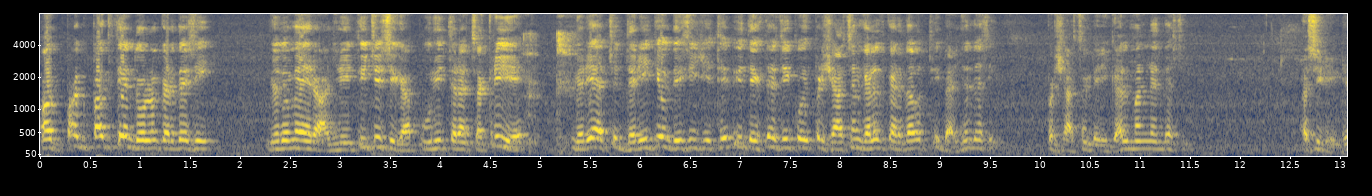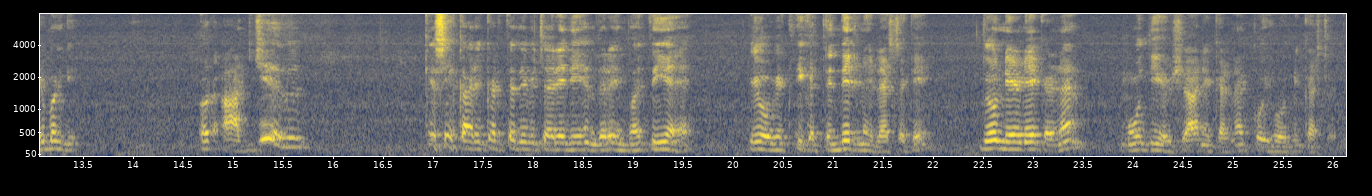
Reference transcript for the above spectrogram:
ਔਰ ਪਗ ਪਗ ਤੇ ਅੰਦੋਲਨ ਕਰਦੇ ਸੀ। ਜਦੋਂ ਮੈਂ ਰਾਜਨੀਤੀ 'ਚ ਸੀਗਾ, ਪੂਰੀ ਤਰ੍ਹਾਂ ਸਕਰੀ ਹੈ ਮੇਰੇ ਹੱਥ 'ਚ ਦਰੀ ਤੇ ਹੁੰਦੀ ਸੀ, ਜਿੱਥੇ ਵੀ ਦੇਖਦਾ ਸੀ, ਕੋਈ ਪ੍ਰਸ਼ਾਸਨ ਗਲਤ ਕਰਦਾ, ਉੱਥੇ ਬਹਿ ਜਾਂਦਾ ਸੀ। ਪ੍ਰਸ਼ਾਸਨ ਮੇਰੀ ਗੱਲ ਮੰਨ ਲੈਂਦਾ ਸੀ। ਅਸੀਂ ਲੀਡਰ ਬਣ ਗਏ। ਔਰ ਅੱਜ ਕਿਸੇ ਕਾਰਜਕਰਤਾ ਦੇ ਵਿਚਾਰੇ ਦੇ ਅੰਦਰ ਹਿੰਮਤ ਨਹੀਂ ਹੈ ਕਿ ਉਹ ਵਿਅਕਤੀਗਤ ਨਿਰਣੇ ਲੈ ਸਕੇ। ਜੋ ਨਿਰਣੇ ਕਰਨਾ, ਮੋਦੀ ਔਰ ਸ਼ਾਹ ਨੇ ਕਰਨਾ, ਕੋਈ ਹੋਰ ਨਹੀਂ ਕਰ ਸਕਦਾ।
